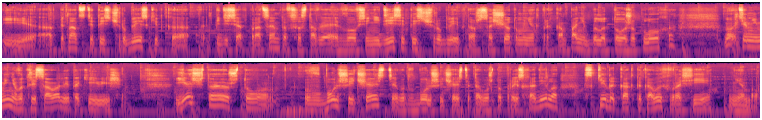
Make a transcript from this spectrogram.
И от 15 тысяч рублей скидка 50% составляет вовсе не 10 тысяч рублей, потому что со счетом у некоторых компаний было тоже плохо. Но, тем не менее, вот рисовали такие вещи. Я считаю, что в большей части, вот в большей части того, что происходило, скидок как таковых в России не было.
